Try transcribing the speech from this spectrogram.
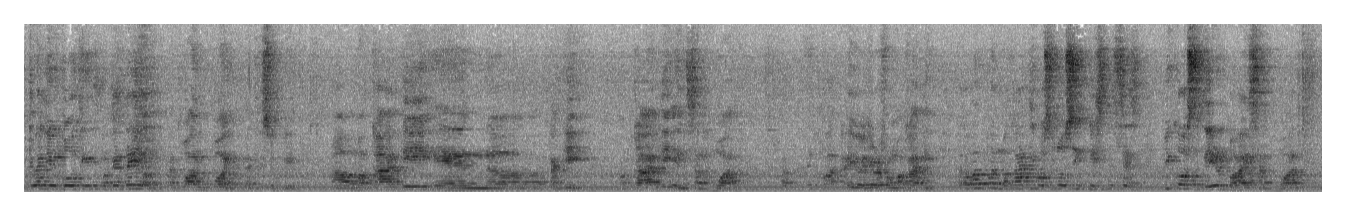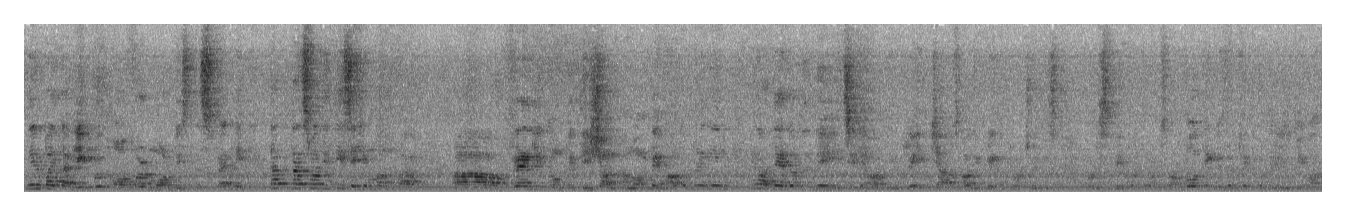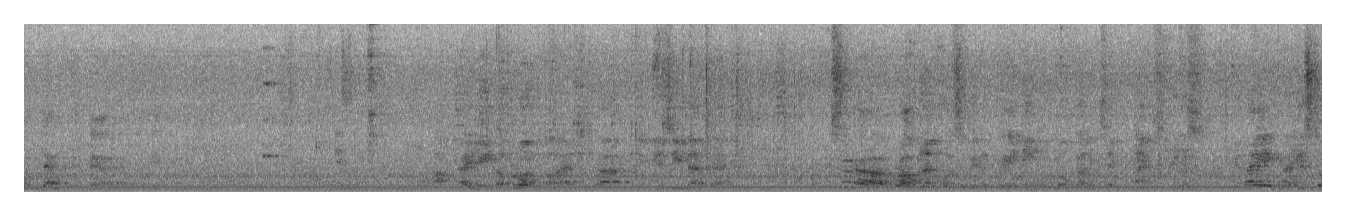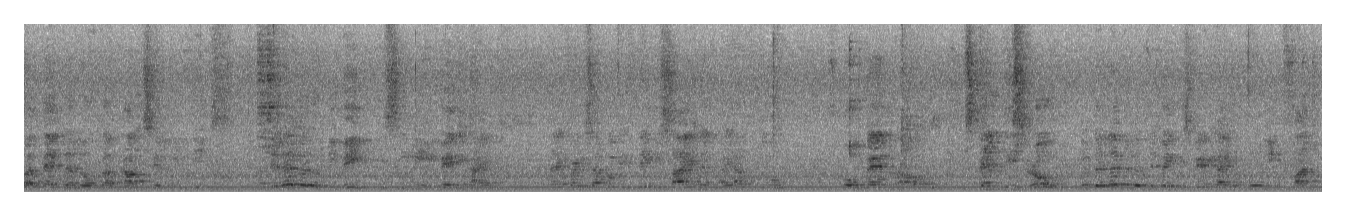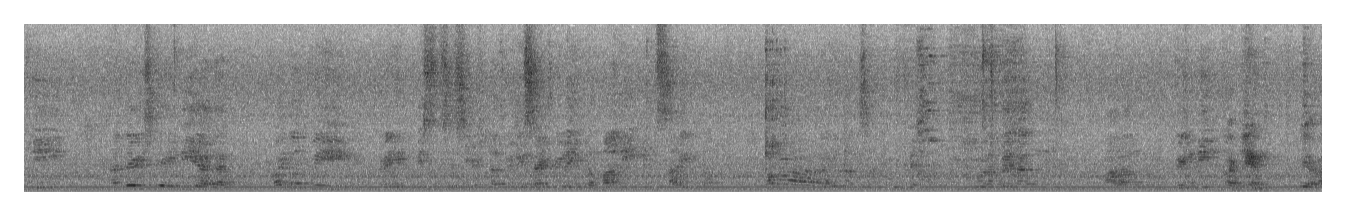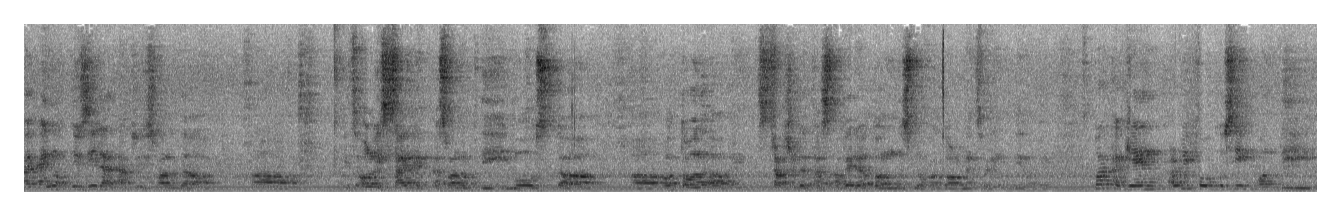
Well, yung voting, maganda yun at one point, okay. Uh, Makati and uh, Taguig, Makati and San Juan. Uh, You're from Makati. At one point, Makati was losing businesses because nearby San Juan, nearby Taguig could offer more business friendly. That, that's what it is, eh, yung mga uh, friendly competition among them. How to bring in, you know, at the end of the day, it's really how to create jobs, how to create opportunities for these people. So voting with the feet would really be one of them. Uh, I live abroad no, and uh, in New Zealand. And is there a problem also with the training of local executives? Because when I, I used to attend the local council meetings, the level of debate is really very high. Like for example, if they decide that I have to open, uh, extend this road, but the level of debate is very high, including funding. And there is the idea that why don't we create businesses here that we recirculate the money inside, no? Baka? Again, yeah, I, I know New Zealand actually is one of the, uh, it's always cited as one of the most uh, uh, uh, structure that has a very autonomous local governments. Very, you know, but again, are we focusing on the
